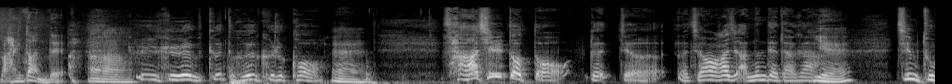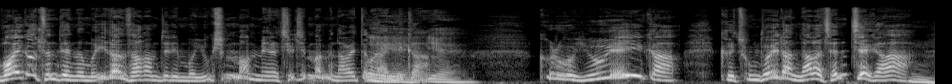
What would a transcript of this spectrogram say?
말도 안 돼. 아, 그, 그, 그것도 그, 그렇고 예. 사실도 또, 그, 저, 정확하지 않는 데다가 예. 지금 두바이 같은 데는 뭐 이런 사람들이 뭐 60만 명이나 70만 명 나와 있던 거 어, 예, 아닙니까? 예. 그리고 UAE가 그 중동이란 나라 전체가 음.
